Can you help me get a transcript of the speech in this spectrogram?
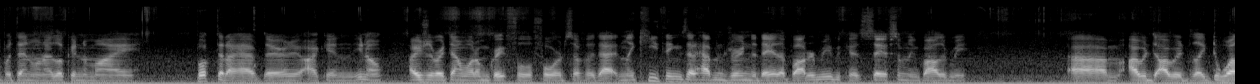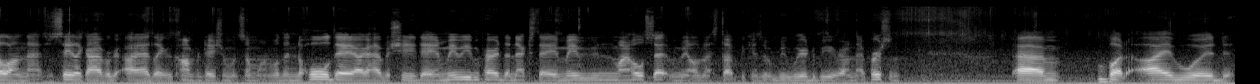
But then when I look into my book that I have there, I can you know I usually write down what I'm grateful for and stuff like that, and like key things that happened during the day that bothered me. Because say if something bothered me, um, I would I would like dwell on that. So say like I have a, I had like a confrontation with someone. Well, then the whole day I have a shitty day, and maybe even part of the next day, and maybe even my whole set would be all messed up because it would be weird to be around that person. Um, but I would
